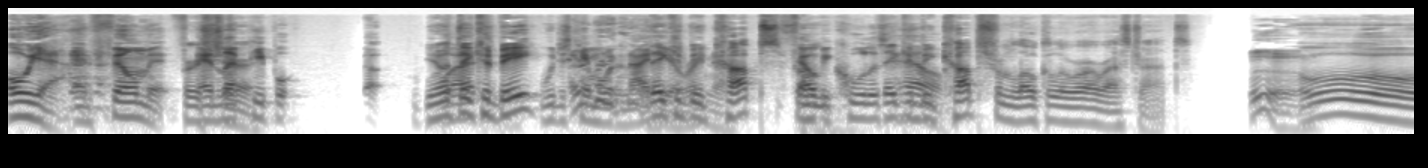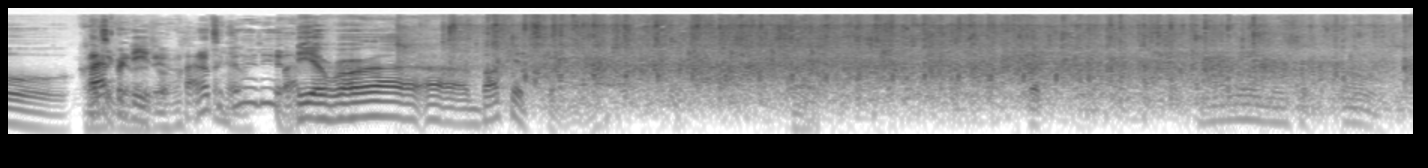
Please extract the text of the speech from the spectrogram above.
Oh yeah, and film it For and sure. let people. you know what, they could be? We just came up with an That'd idea. They could be now. cups from. That would be cool as They hell. could be cups from local Aurora restaurants. Ooh. Ooh, clap That's a for good Diesel. idea. That's a good idea. The. Aurora uh, buckets. Thing. But my name isn't Bozo.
